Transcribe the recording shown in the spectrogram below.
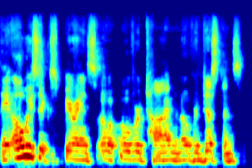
They always experience o- over time and over distance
